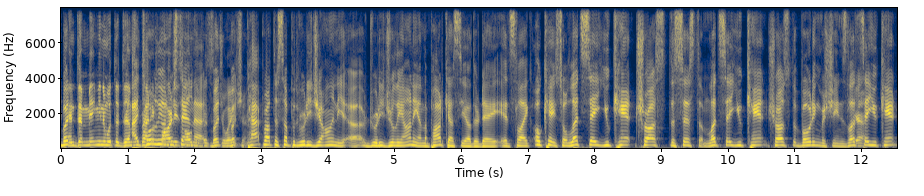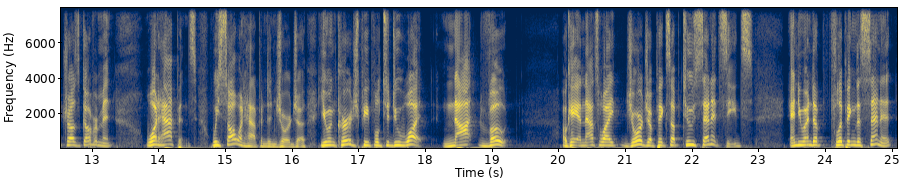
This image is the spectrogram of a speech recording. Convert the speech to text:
But and dominion with the I Democratic totally Party is a whole understand that, but, but. Pat brought this up with Rudy Giuliani, uh, Rudy Giuliani on the podcast the other day. It's like, okay, so let's say you can't trust the system. Let's say you can't trust the voting machines. Let's Yeah. say you can't trust government. What happens? We saw what happened in Georgia. You encourage people to do what? Not vote. Okay, and that's why Georgia picks up two Senate seats and you end up flipping the Senate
